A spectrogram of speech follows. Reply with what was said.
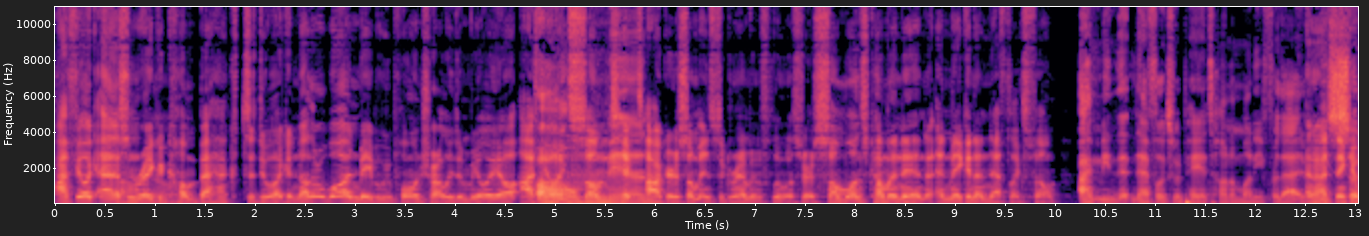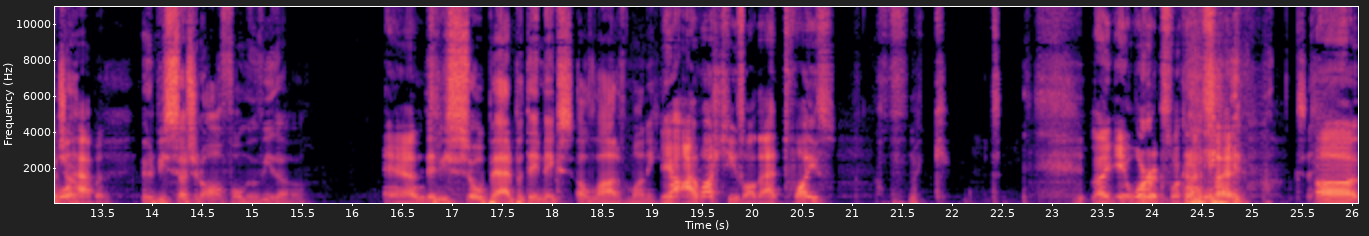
I feel like Addison Oh, Rae could come back to do like another one. Maybe we pull in Charli D'Amelio. I feel like Oh, some man. TikToker, some Instagram influencer, someone's coming in and making a Netflix film, I mean that Netflix would pay a ton of money for that. It and would I be think it such will a- happen. It would be such an awful movie though. And They'd be so bad, but they'd make a lot of money. yeah, I watched He's All That twice. Oh my God. Like it works. What can I say? uh,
